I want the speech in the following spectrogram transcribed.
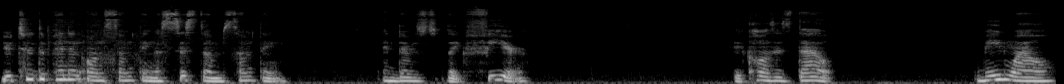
You're too dependent on something, a system, something and there's like fear. It causes doubt. Meanwhile,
